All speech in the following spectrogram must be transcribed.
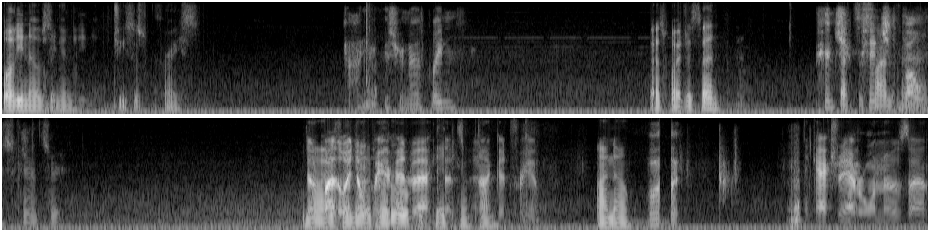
Bloody nose again. Jesus Christ. God, is your nose bleeding? That's what I just said. Pinch, That's a sign pinch of the bone. ass cancer. No, I by the way, don't put your head back. That's can't good for you. I know. What? I think actually everyone knows that.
